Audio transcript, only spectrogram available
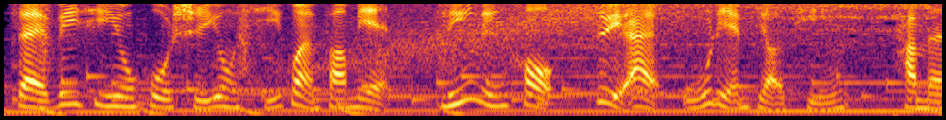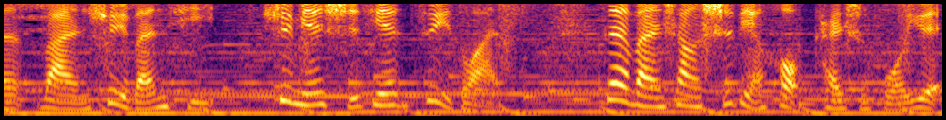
在微信用户使用习惯方面，零零后最爱捂脸表情，他们晚睡晚起，睡眠时间最短。在晚上十点后开始活跃。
